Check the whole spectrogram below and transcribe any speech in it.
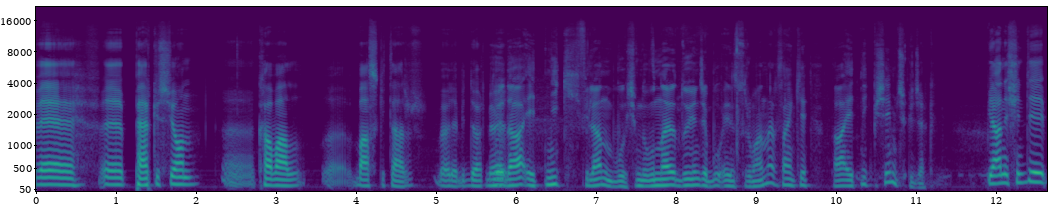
ve e, perküsyon, e, kaval, e, bas gitar böyle bir dörtlü. Böyle daha etnik falan bu. Şimdi bunları duyunca bu enstrümanlar sanki daha etnik bir şey mi çıkacak? Yani şimdi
